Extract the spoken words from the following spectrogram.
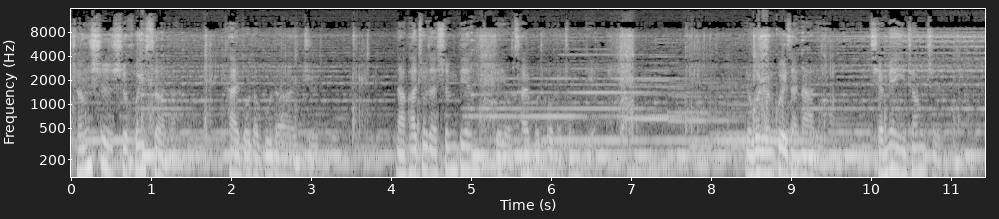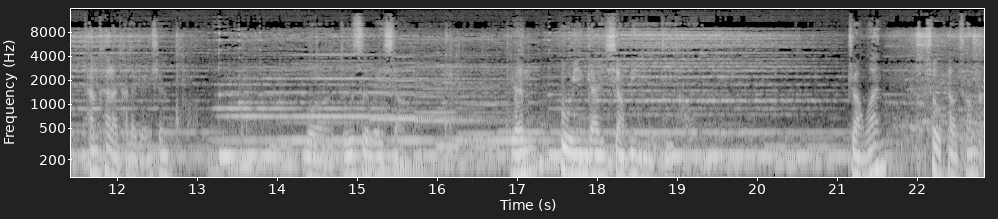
城市是灰色的，太多的不得而知，哪怕就在身边，也有猜不透的终点。有个人跪在那里，前面一张纸，摊开了他的人生。我独自微笑。人不应该向命运低头。转弯。售票窗口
